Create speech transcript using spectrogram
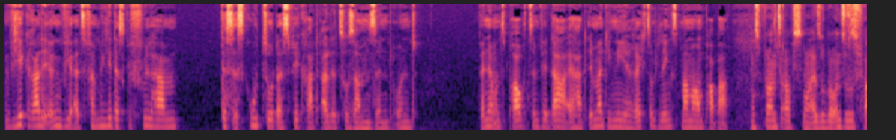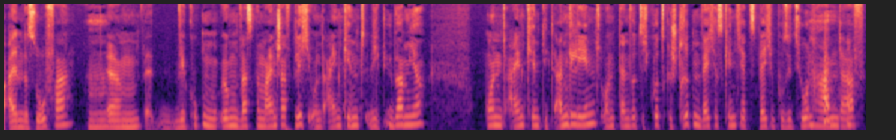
wir gerade irgendwie als Familie das Gefühl haben, das ist gut so, dass wir gerade alle zusammen sind. Und wenn er uns braucht, sind wir da. Er hat immer die Nähe rechts und links, Mama und Papa. Das ist bei uns auch so. Also bei uns ist es vor allem das Sofa. Ähm, wir gucken irgendwas gemeinschaftlich und ein Kind liegt über mir und ein Kind liegt angelehnt und dann wird sich kurz gestritten, welches Kind jetzt welche Position haben darf.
